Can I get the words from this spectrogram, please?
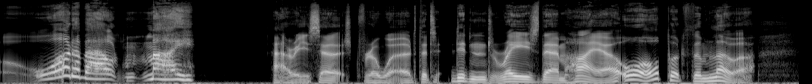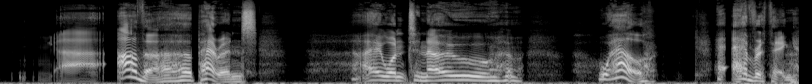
What about my. Harry searched for a word that didn't raise them higher or put them lower. Uh, other parents. I want to know. Well, everything.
